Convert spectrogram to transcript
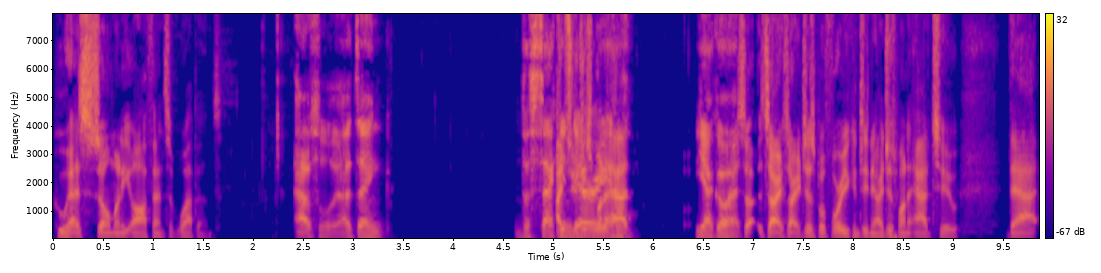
who has so many offensive weapons. Absolutely. I think the I secondary. do just want to add yeah, go ahead. So, sorry, sorry. Just before you continue, I just want to add too that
